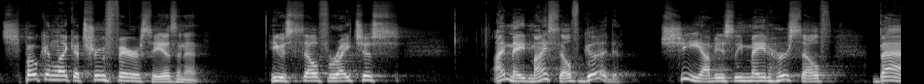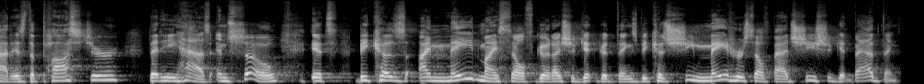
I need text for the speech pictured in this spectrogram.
Spoken like a true Pharisee, isn't it? He was self righteous. I made myself good. She obviously made herself bad is the posture that he has. And so it's because I made myself good, I should get good things. Because she made herself bad, she should get bad things.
